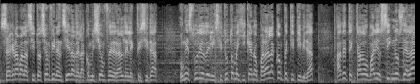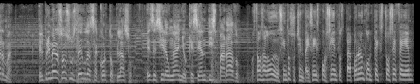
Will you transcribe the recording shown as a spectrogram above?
Se agrava la situación financiera de la Comisión Federal de Electricidad. Un estudio del Instituto Mexicano para la Competitividad ha detectado varios signos de alarma. El primero son sus deudas a corto plazo, es decir, a un año, que se han disparado. Estamos hablando de 286%. Para ponerlo en contexto, CFE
